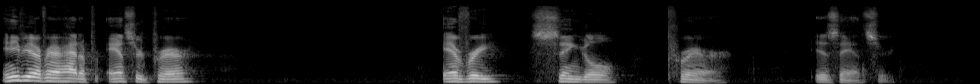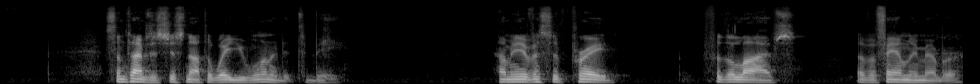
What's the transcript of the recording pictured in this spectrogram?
Any of you ever had an answered prayer? Every single prayer is answered. Sometimes it's just not the way you wanted it to be. How many of us have prayed for the lives of a family member?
